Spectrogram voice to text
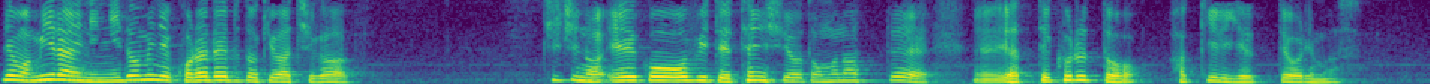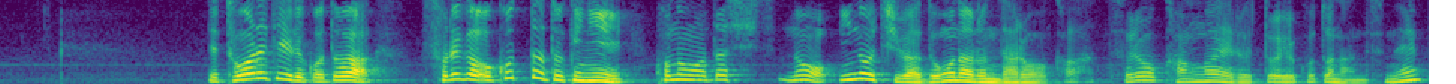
でも未来に二度目に来られる時は違う。父の栄光を帯びて天使を伴ってやってくるとはっきり言っております。で問われていることは、それが起こった時に、この私の命はどうなるんだろうか、それを考えるということなんですね。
